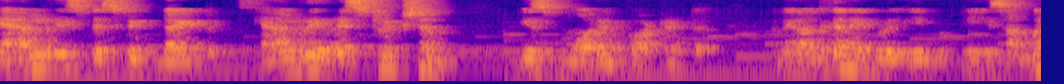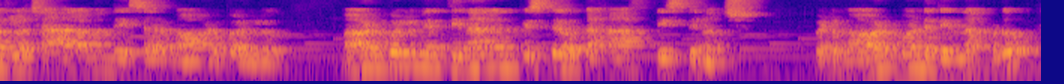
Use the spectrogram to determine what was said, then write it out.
calorie specific diet calorie restriction is more important నేను అందుకని ఇప్పుడు ఈ ఈ సమ్మర్లో చాలా మంది సార్ మామిడి పళ్ళు మామిడి పళ్ళు మీరు తినాలనిపిస్తే ఒక హాఫ్ పీస్ తినొచ్చు. బట్ మామిడి పండు తిన్నప్పుడు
